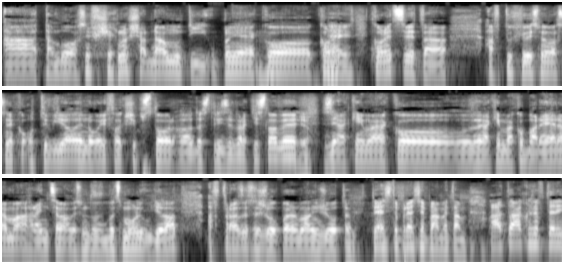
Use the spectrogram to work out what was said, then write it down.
a tam bylo vlastně všechno shutdownutý, úplně jako konec, Hej. konec světa a v tu chvíli jsme vlastně jako otevírali nový flagship store uh, The Streets v Bratislavě Jo. s nějakýma jako, s nějakýma jako bariérama a hranicemi, aby jsme to vůbec mohli udělat a v Praze se žilo úplně normálním životem. To ja si to presne pamätám. Ale to akože vtedy,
